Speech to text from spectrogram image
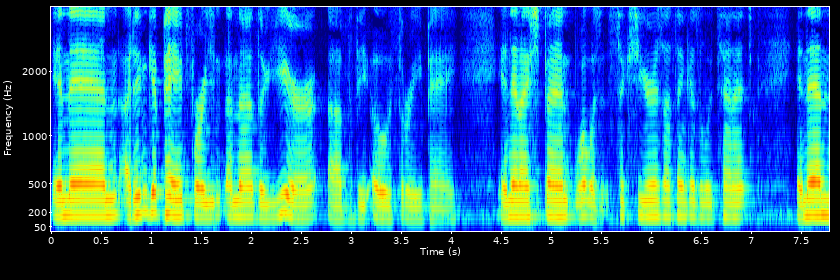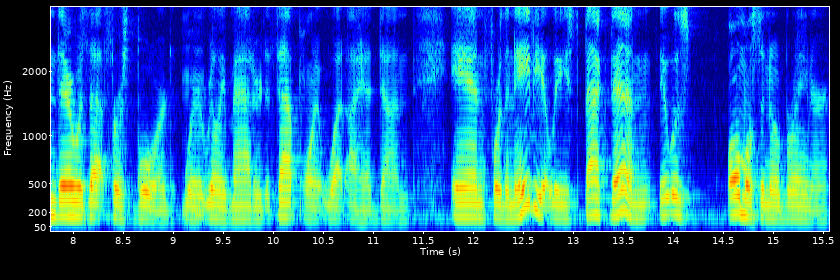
And then I didn't get paid for another year of the 03 pay. And then I spent, what was it, six years, I think, as a lieutenant. And then there was that first board where it really mattered at that point what I had done. And for the Navy, at least, back then, it was almost a no brainer.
